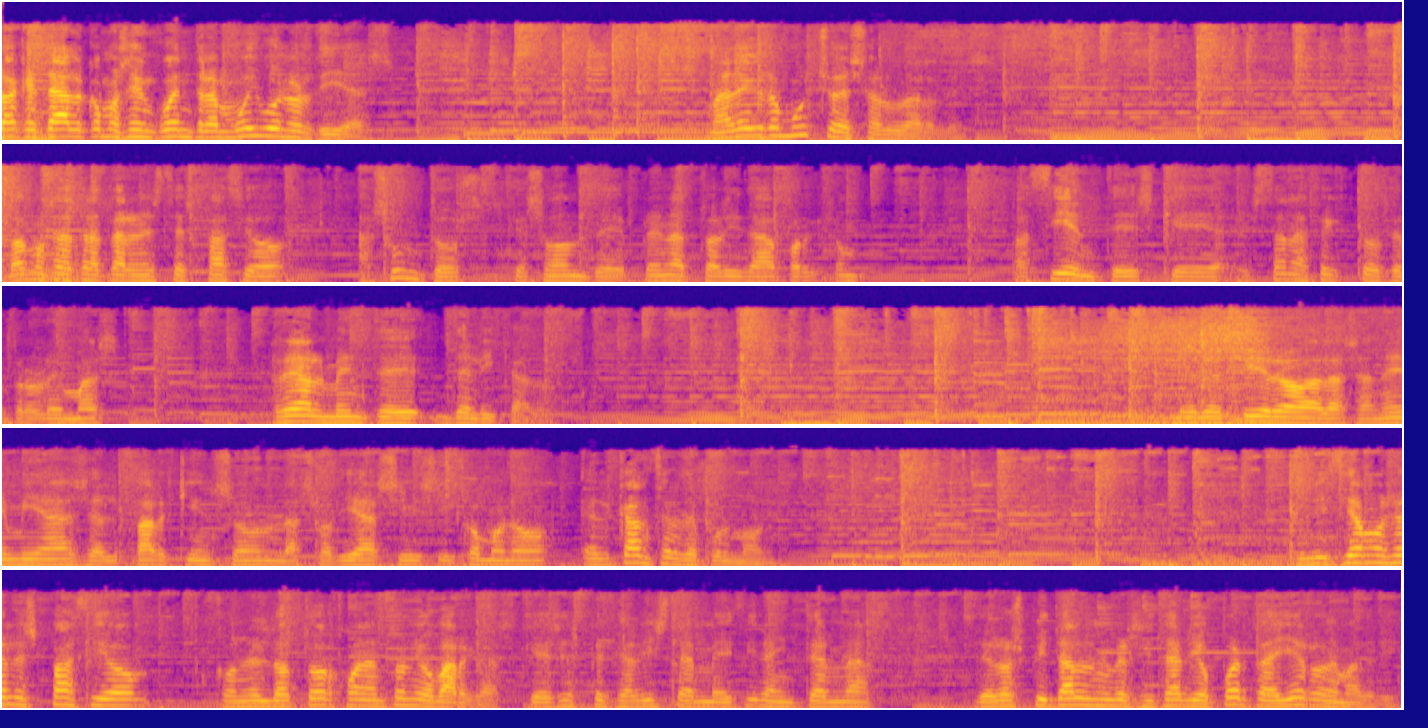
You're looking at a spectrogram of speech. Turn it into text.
Hola, ¿qué tal? ¿Cómo se encuentran? Muy buenos días. Me alegro mucho de saludarles. Vamos a tratar en este espacio asuntos que son de plena actualidad porque son pacientes que están a efectos de problemas realmente delicados. Me refiero a las anemias, el Parkinson, la psoriasis y, como no, el cáncer de pulmón. Iniciamos el espacio con el doctor Juan Antonio Vargas, que es especialista en medicina interna del Hospital Universitario Puerta de Hierro de Madrid.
